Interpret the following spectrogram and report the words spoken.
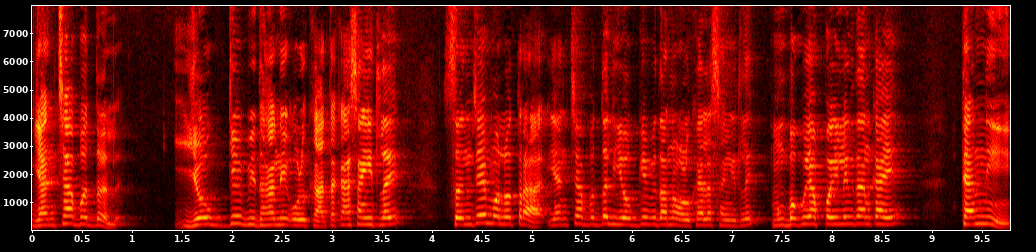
यांच्याबद्दल योग्य विधाने ओळखा. आता काय सांगितलंय? संजय मल्होत्रा यांच्याबद्दल योग्य विधानं ओळखायला सांगितलंय. मग बघूया पहिलं विधान काय आहे? त्यांनी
